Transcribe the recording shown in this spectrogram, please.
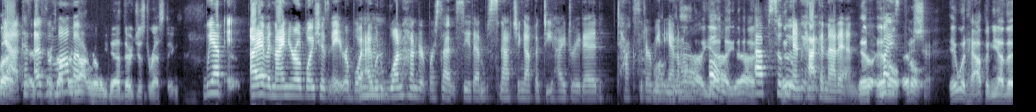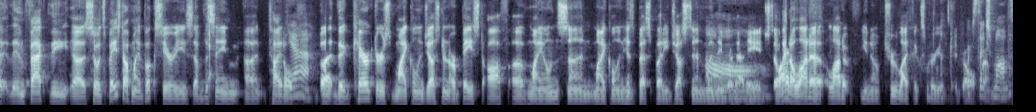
yeah, because as a mom they're not really dead; they're just resting. We have I have a 9-year-old boy, she has an 8-year-old boy. I Mm-hmm. would 100% see them snatching up a dehydrated taxidermied Oh, animal Yeah, yeah, Oh, yeah. absolutely. and packing that in. It'll, it'll, for it'll, sure. It would happen. Yeah. The, the- in fact, the uh, so it's based off my book series of the Yeah. same uh, title. Yeah. But the characters Michael and Justin are based off of my own son Michael and his best buddy Justin when they were that age. So I had a lot of a lot of you know true life experience to draw We're such from. moms.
